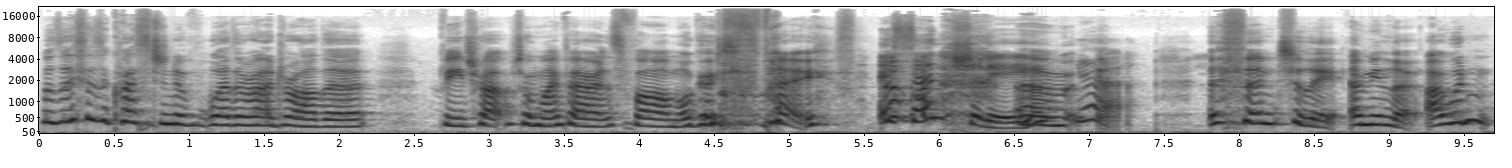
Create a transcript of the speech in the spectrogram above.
Well, this is a question of whether I'd rather be trapped on my parents' farm or go to space. Essentially, Um, yeah. Essentially, I mean, look, I wouldn't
